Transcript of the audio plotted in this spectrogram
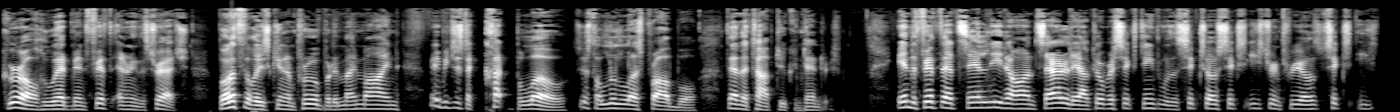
Girl, who had been fifth entering the stretch. Both fillies can improve, but in my mind, maybe just a cut below, just a little less probable than the top two contenders. In the fifth at Santa Anita on Saturday, October 16th, with a 6:06 Eastern, 3:06 East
